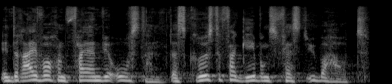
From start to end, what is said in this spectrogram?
In drei Wochen feiern wir Ostern, das größte Vergebungsfest überhaupt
